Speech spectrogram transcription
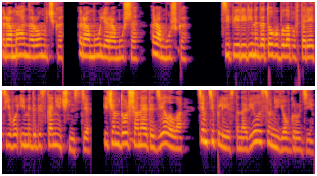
Романа, Ромочка, Рамуля, Рамуша, Рамушка. Теперь Ирина готова была повторять его имя до бесконечности, и чем дольше она это делала, тем теплее становилось у нее в груди.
